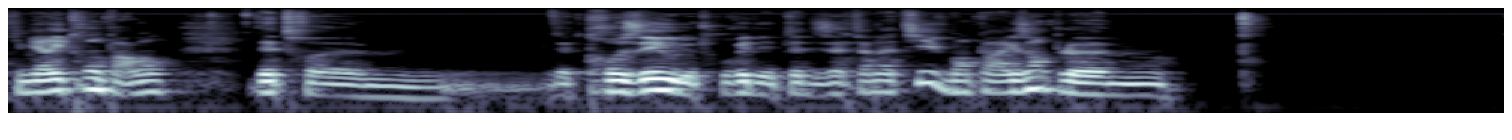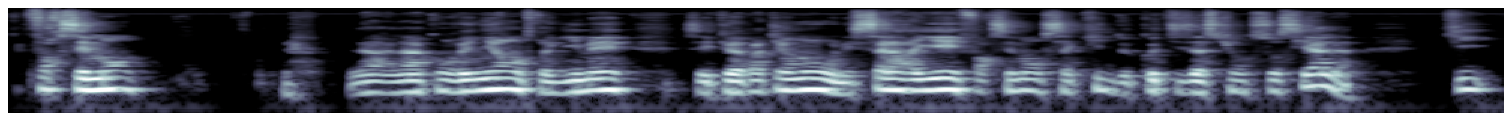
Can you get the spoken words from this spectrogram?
qui mériteront pardon, d'être, euh, d'être creusés ou de trouver peut-être des alternatives. Bon, par exemple, euh, forcément, l'inconvénient, entre guillemets, c'est qu'à partir du moment où on est salarié, forcément, on s'acquitte de cotisations sociales qui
